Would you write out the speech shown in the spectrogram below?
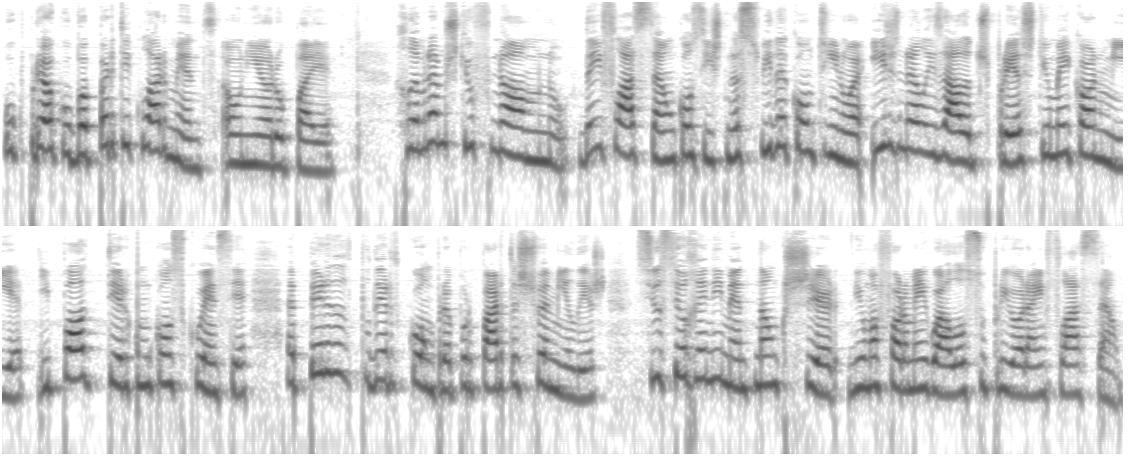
o que preocupa particularmente a União Europeia. Relembramos que o fenómeno da inflação consiste na subida contínua e generalizada dos preços de uma economia e pode ter como consequência a perda de poder de compra por parte das famílias se o seu rendimento não crescer de uma forma igual ou superior à inflação.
